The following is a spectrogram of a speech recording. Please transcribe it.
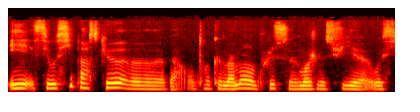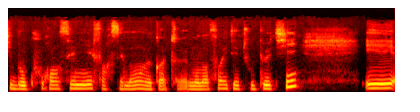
Et c'est aussi parce que, euh, bah, en tant que maman, en plus, moi, je me suis aussi beaucoup renseignée forcément quand mon enfant était tout petit. Et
